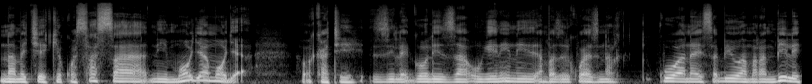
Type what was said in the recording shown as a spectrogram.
na mechi yake kwa sasa ni moja moja, wakati zile goli za ugenini ambazo zilikuwa zinakuwa nahesabiwa mara mbili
